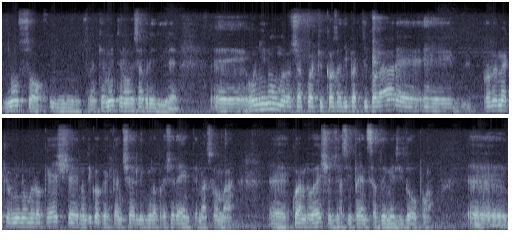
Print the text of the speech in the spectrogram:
non so, mh, francamente non le saprei dire. Eh, ogni numero ha qualche cosa di particolare e il problema è che ogni numero che esce, non dico che cancelli quello precedente, ma insomma eh, quando esce già si pensa due mesi dopo. Eh,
